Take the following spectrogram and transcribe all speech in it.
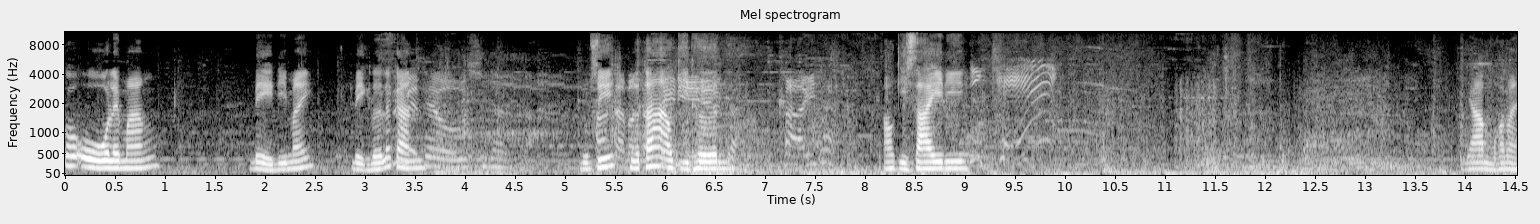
ก็โอเลยมั้ง เบรกดีไหม เบรกเลยแล้วกัน ดูสิมูต้าเอากี่เทิน เอากี่ไซดี ย่ำเข้ามา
